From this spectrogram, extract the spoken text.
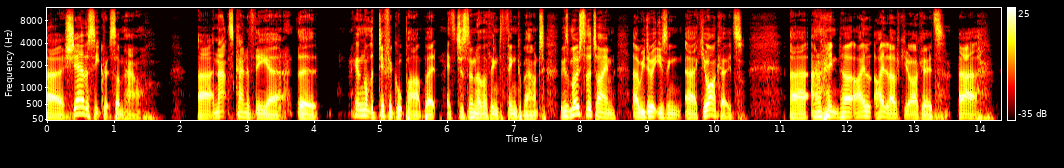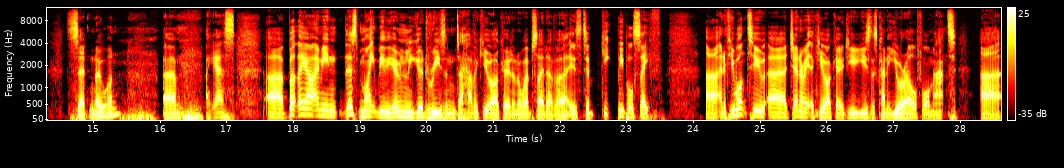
uh, share the secret somehow. Uh, and that's kind of the uh, the not the difficult part, but it's just another thing to think about because most of the time uh, we do it using uh, QR codes, uh, and I, I I love QR codes. said no one. Um, I guess. Uh, but they are, I mean, this might be the only good reason to have a QR code on a website ever, is to keep people safe. Uh, and if you want to uh, generate a QR code, you use this kind of URL format uh,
